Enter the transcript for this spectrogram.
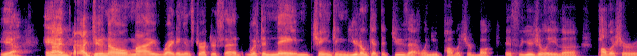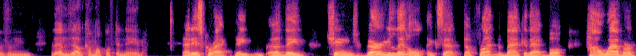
Yeah. And I, I, do know my writing instructor said with the name changing, you don't get to do that when you publish your book. It's usually the publishers and then they'll come up with the name. That is correct. They uh, they change very little except the front and the back of that book. However,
